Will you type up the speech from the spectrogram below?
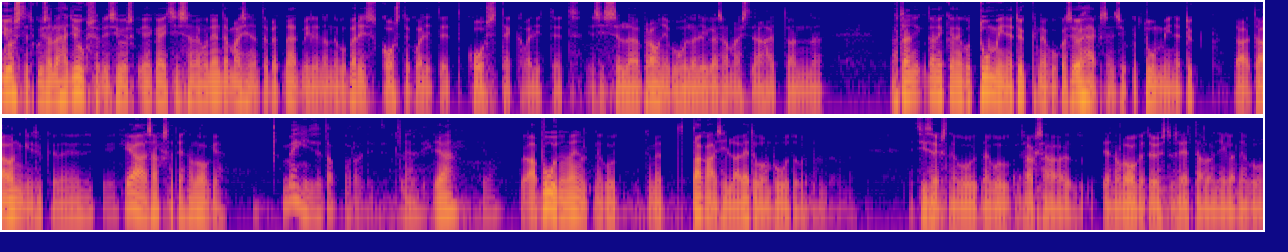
just, et kui sa lähed juuksuris juures ja käid, siis sa nagu nende masinate pealt näed, milline on nagu päris koostöö kvaliteet, koostöö kvaliteet. ja siis selle Browni puhul oli ka sama hästi näha, et on noh, ta on, ta on ikka nagu tummine tükk, nagu ka see üheksa on niisugune tummine tükk. ta, ta ongi niisugune hea saksa tehnoloogia. mehised aparaadid, ütleme nii. jah, puudu on ainult nagu ütleme, et tagasilla vedu on puudu võib-olla et siis oleks nagu, nagu Saksa tehnoloogiatööstuse etaloniga nagu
